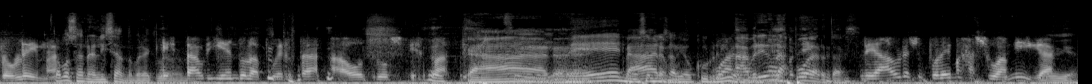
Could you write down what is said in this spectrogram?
problemas, Estamos analizando, María Clara. está abriendo la puerta a otros espacios. Claro. Ven, no se claro. nos había ocurrido. Abrir las puertas. le abre sus problemas a su amiga, Muy bien.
